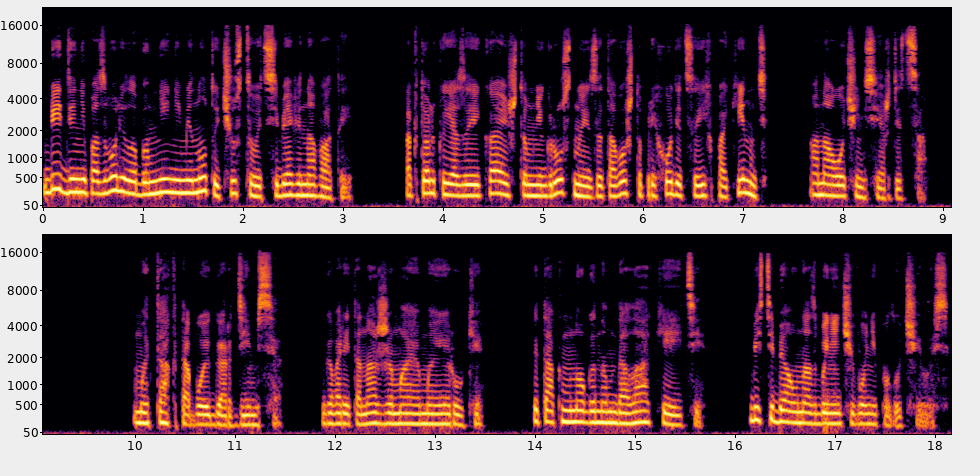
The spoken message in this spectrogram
Бидди не позволила бы мне ни минуты чувствовать себя виноватой. Как только я заикаюсь, что мне грустно из-за того, что приходится их покинуть, она очень сердится. «Мы так тобой гордимся», — говорит она, сжимая мои руки. «Ты так много нам дала, Кейти. Без тебя у нас бы ничего не получилось.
